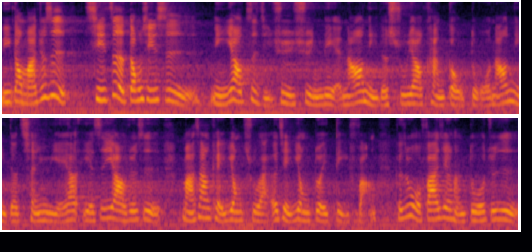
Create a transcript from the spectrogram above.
你懂吗？就是其实这个东西是你要自己去训练，然后你的书要看够多，然后你的成语也要也是要就是马上可以用出来，而且用对地方。可是我发现很多就是。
